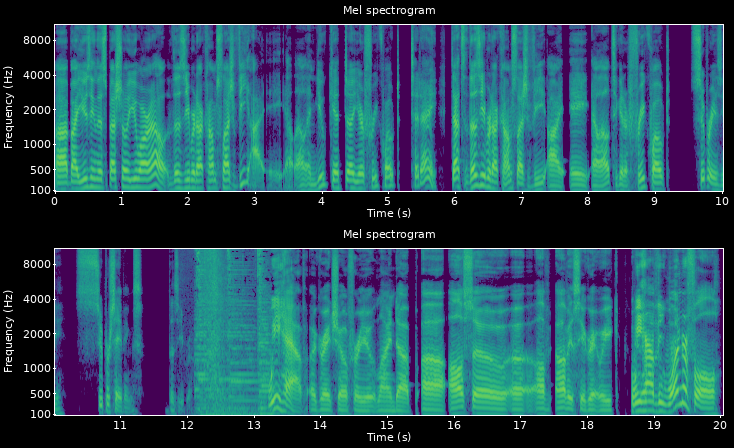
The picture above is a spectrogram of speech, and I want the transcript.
uh, by using this special URL, thezebra.com slash V-I-A-L-L, and you get uh, your free quote today. That's thezebra.com slash V-I-A-L-L to get a free quote. Super easy, super savings. The Zebra. We have a great show for you lined up. Uh, also, uh, ov- obviously, a great week. We have the wonderful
